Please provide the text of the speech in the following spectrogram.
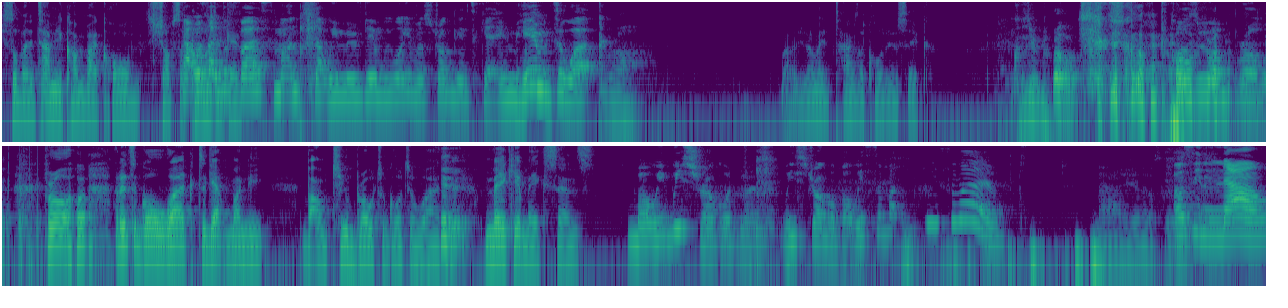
So by the time you come back home, shops are That was closed like the first month that we moved in. We were even struggling to get him him to work. Raw. Bro, you know how many times I called in sick? Because you're broke. Just 'cause I'm broke, Because we were bro. broke. bro. I need to go work to get money, but I'm too broke to go to work. Make it make sense. But we, we struggled, man. We struggled, but we survived. We survived. Nah, yeah, that's it. Obviously, now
